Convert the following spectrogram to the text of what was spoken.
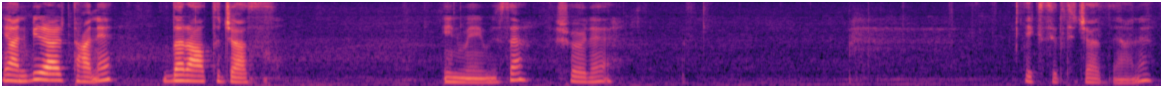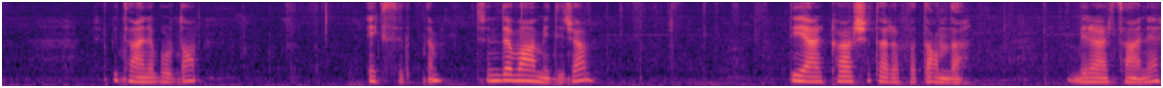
Yani birer tane daraltacağız ilmeğimize. Şöyle eksilteceğiz yani. Bir tane buradan eksilttim. Şimdi devam edeceğim. Diğer karşı tarafadan da birer tane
